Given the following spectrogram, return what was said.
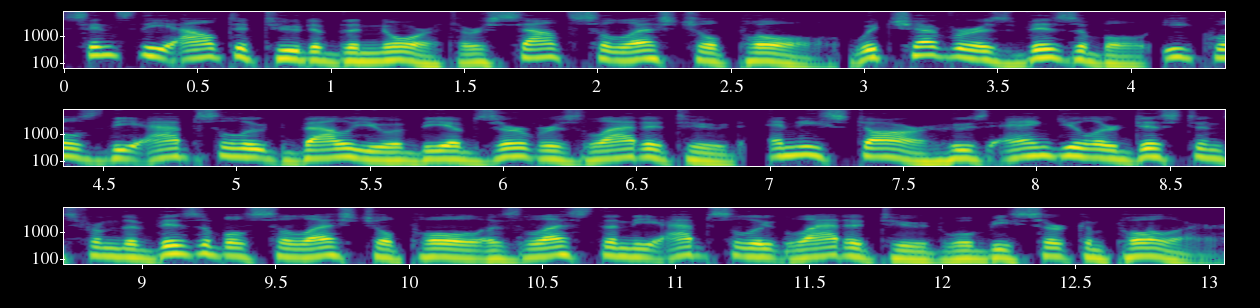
Since the altitude of the north or south celestial pole whichever is visible equals the absolute value of the observer's latitude, any star whose angular distance from the visible celestial pole is less than the absolute latitude will be circumpolar.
